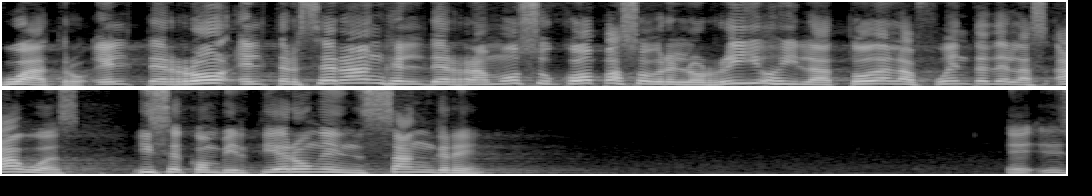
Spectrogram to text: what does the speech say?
4. El, terror, el tercer ángel derramó su copa sobre los ríos y la, toda la fuente de las aguas y se convirtieron en sangre. Eh,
